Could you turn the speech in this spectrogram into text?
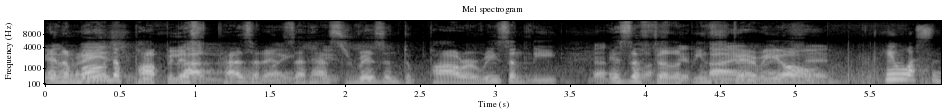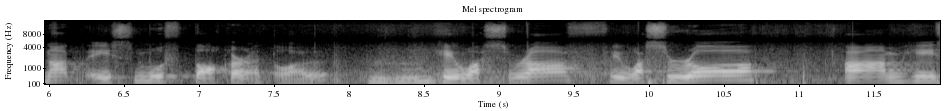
And among the populist presidents that has risen to power recently is the Philippines' very own. He was not a smooth talker at all. He was rough, he was raw, um, he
